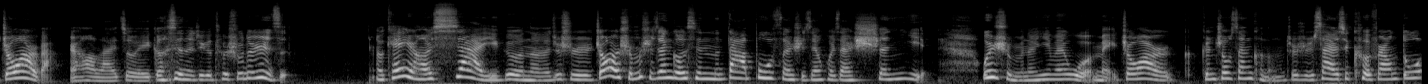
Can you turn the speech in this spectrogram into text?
周二吧，然后来作为更新的这个特殊的日子。OK，然后下一个呢，就是周二什么时间更新呢？大部分时间会在深夜。为什么呢？因为我每周二跟周三可能就是下学期课非常多，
